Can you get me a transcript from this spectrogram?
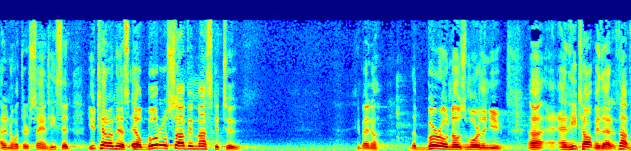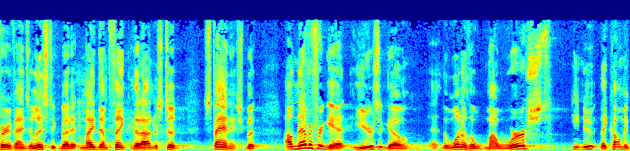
I didn't know what they're saying. He said, You tell them this, El burro sabe más que tú. Anybody know? The burro knows more than you. Uh, and he taught me that. It's not very evangelistic, but it made them think that I understood Spanish. But I'll never forget years ago, the one of the, my worst, he knew, they called me,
